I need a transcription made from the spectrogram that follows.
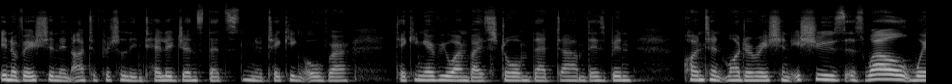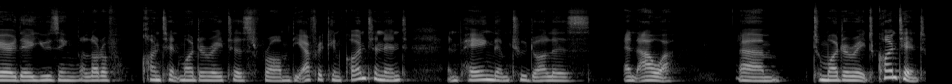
innovation in artificial intelligence that's you know taking over, taking everyone by storm, that um, there's been content moderation issues as well, where they're using a lot of content moderators from the African continent and paying them $2 an hour um, to moderate content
